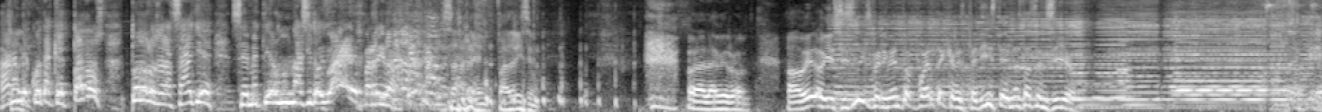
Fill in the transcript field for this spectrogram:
háganle cuenta que todos, todos los de la Salle se metieron un ácido y órale para arriba. Sale, padrísimo. Órale, a ver, vamos. a ver, oye, si es un experimento fuerte que les pediste, no está sencillo. que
